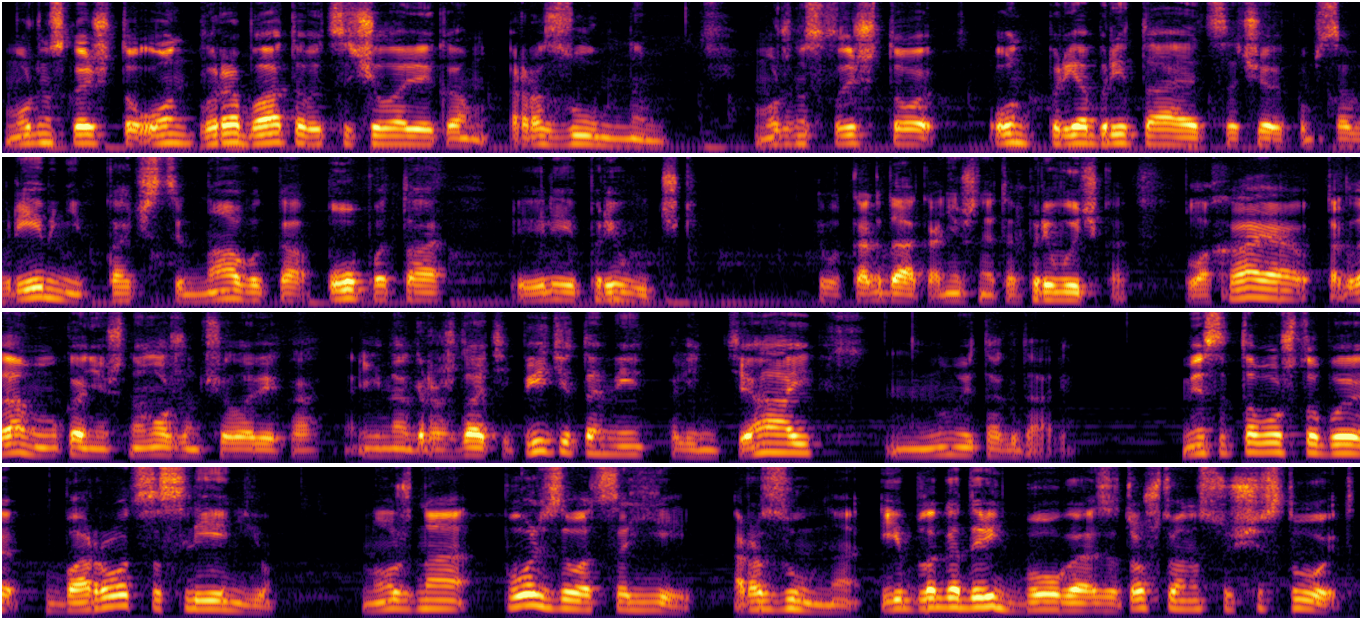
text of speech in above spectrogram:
Можно сказать, что он вырабатывается человеком разумным. Можно сказать, что он приобретается человеком со временем в качестве навыка, опыта или привычки. И вот когда, конечно, эта привычка плохая, тогда мы, конечно, можем человека и награждать эпитетами, лентяй, ну и так далее. Вместо того, чтобы бороться с ленью, нужно пользоваться ей разумно и благодарить Бога за то, что она существует.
